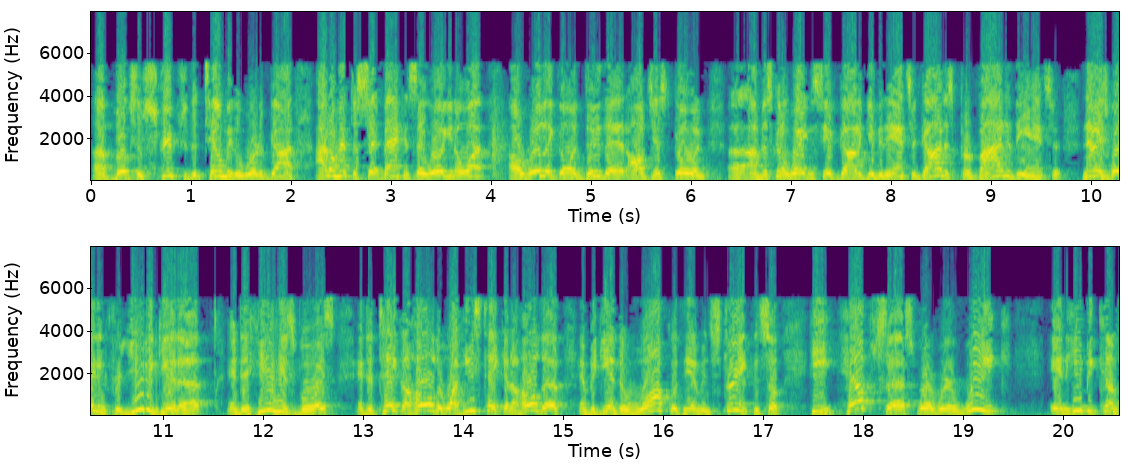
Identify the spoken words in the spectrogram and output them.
uh, books of Scripture that tell me the Word of God. I don't have to sit back and say, well, you know what? I'll really go and do that. I'll just go and, uh, I'm just going to wait and see if God will give you the answer. God has provided the answer. Now He's waiting for you to get up and to hear His voice and to take a hold of what He's taken a hold of and begin to walk with Him in strength. And so He helps us where we're weak and He becomes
